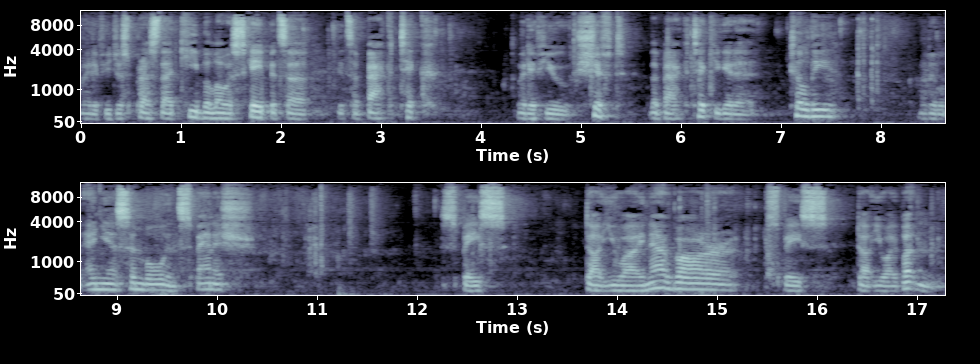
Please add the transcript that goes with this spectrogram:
Right, if you just press that key below escape, it's a it's a back tick. But if you shift the back tick, you get a tilde, a little enya symbol in Spanish, space dot UI navbar, space dot UI button.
